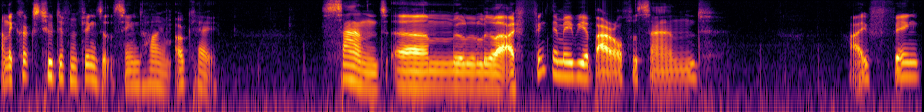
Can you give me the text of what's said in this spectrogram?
And it cooks two different things at the same time. Okay. Sand. Um, I think there may be a barrel for sand. I think...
